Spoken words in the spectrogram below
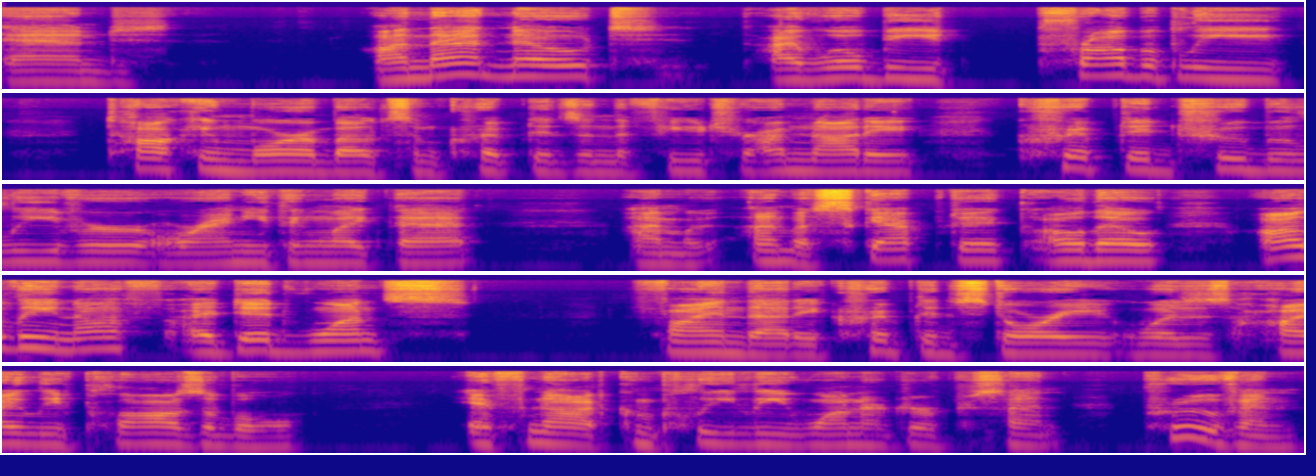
And on that note, I will be probably talking more about some cryptids in the future. I'm not a cryptid true believer or anything like that. I'm a, I'm a skeptic, although oddly enough, I did once find that a cryptid story was highly plausible, if not completely 100% proven.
